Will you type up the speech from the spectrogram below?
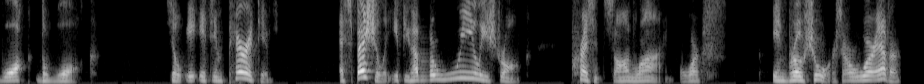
walk the walk. So it, it's imperative, especially if you have a really strong presence online or in brochures or wherever,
